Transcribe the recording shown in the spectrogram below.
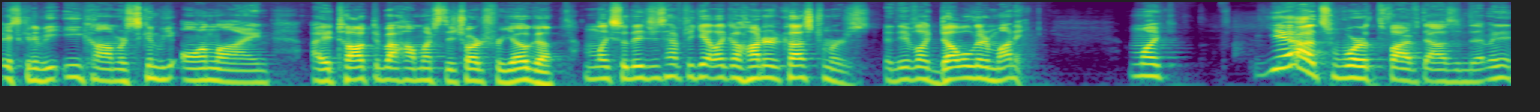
It's going to be e-commerce. It's going to be online. I talked about how much they charge for yoga. I'm like, so they just have to get like 100 customers and they have like doubled their money. I'm like, yeah, it's worth five thousand. I mean,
